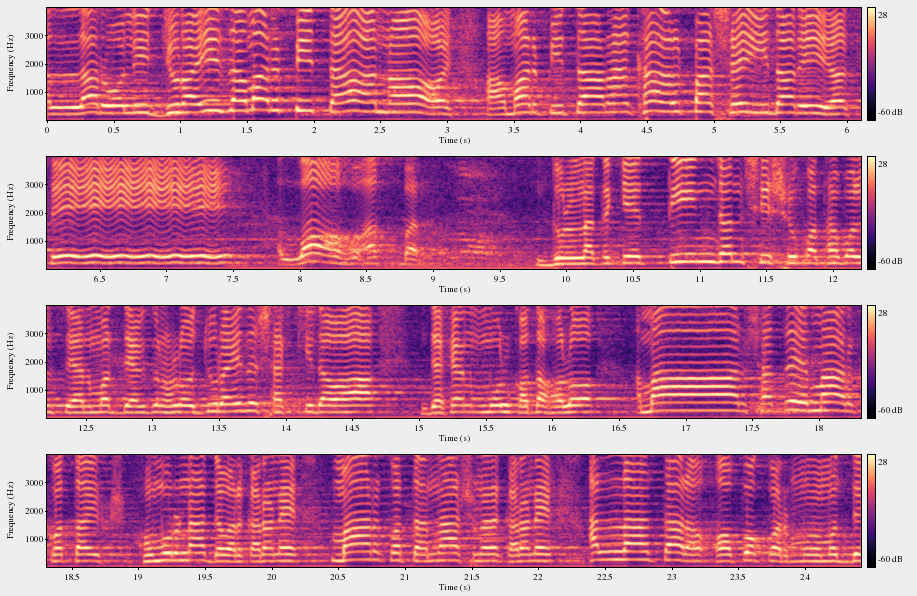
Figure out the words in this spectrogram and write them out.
আল্লাহর অলি জুরাইজ আমার পিতা নয়, আমার পিতা রাখাল পাশেই দাঁড়িয়ে আছে। আল্লাহ আকবার। দুলনা থেকে তিনজন শিশু কথা বলছে, এর মধ্যে একজন হলো জুরাইদের সাক্ষী দেওয়া। দেখেন মূল কথা হলো মার সাথে মার কথায় হুমুর না দেওয়ার কারণে, মার কথা না শোনার কারণে আল্লাহ তারা অপকর্মের মধ্যে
